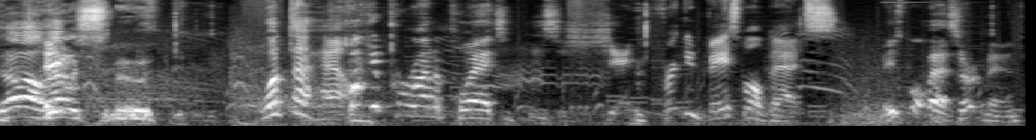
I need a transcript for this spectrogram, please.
No, that was smooth. What the hell? Fucking piranha plants, you piece of shit. Freaking baseball bats. Baseball bats hurt, man.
